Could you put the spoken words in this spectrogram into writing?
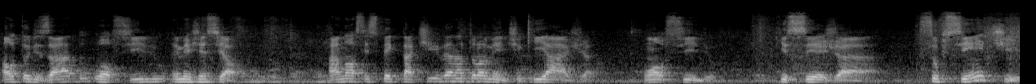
autorizado o auxílio emergencial. A nossa expectativa é, naturalmente, que haja um auxílio que seja suficiente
